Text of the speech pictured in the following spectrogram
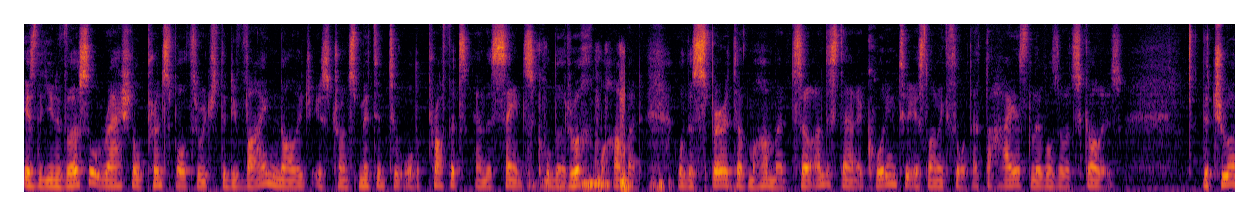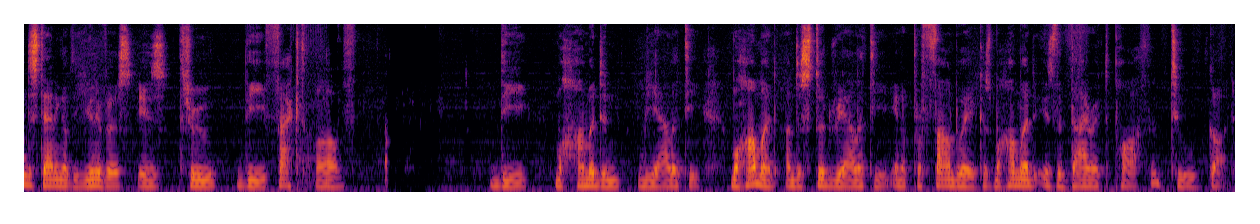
is the universal rational principle through which the divine knowledge is transmitted to all the prophets and the saints, called the Ruh Muhammad, or the Spirit of Muhammad. So, understand, according to Islamic thought, at the highest levels of its scholars, the true understanding of the universe is through the fact of the Muhammadan reality. Muhammad understood reality in a profound way because Muhammad is the direct path to God.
